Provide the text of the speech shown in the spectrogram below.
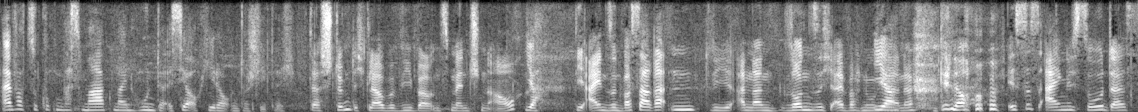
Einfach zu gucken, was mag mein Hund, da ist ja auch jeder unterschiedlich. Das stimmt, ich glaube, wie bei uns Menschen auch. Ja. Die einen sind Wasserratten, die anderen sonnen sich einfach nur ja, gerne. Genau. Ist es eigentlich so, dass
